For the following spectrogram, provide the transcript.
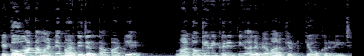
કે ગૌમાતા માટે ભારતીય જનતા પાર્ટીએ વાતો કેવી કરી હતી અને વ્યવહાર કેવો કરી રહી છે.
